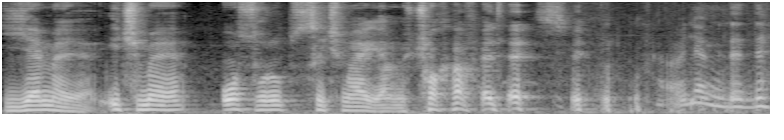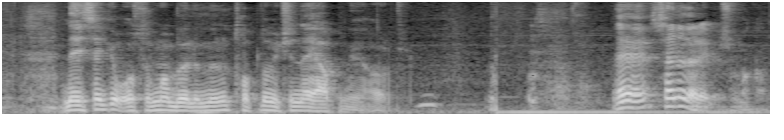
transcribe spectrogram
yemeye, içmeye, osurup sıçmaya gelmiş. Çok affedersin. Öyle mi dedi? Neyse ki osurma bölümünü toplum içinde yapmıyor. Ee sen neler yapıyorsun bakalım?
